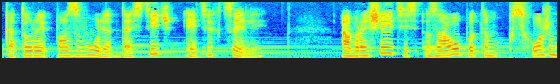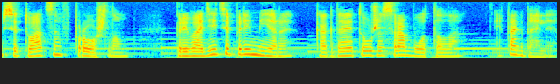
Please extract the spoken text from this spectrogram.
которые позволят достичь этих целей. Обращайтесь за опытом к схожим ситуациям в прошлом, приводите примеры, когда это уже сработало и так далее.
